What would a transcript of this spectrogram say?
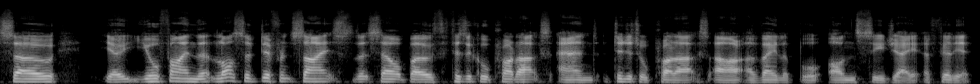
So you know, you'll find that lots of different sites that sell both physical products and digital products are available on CJ Affiliate.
